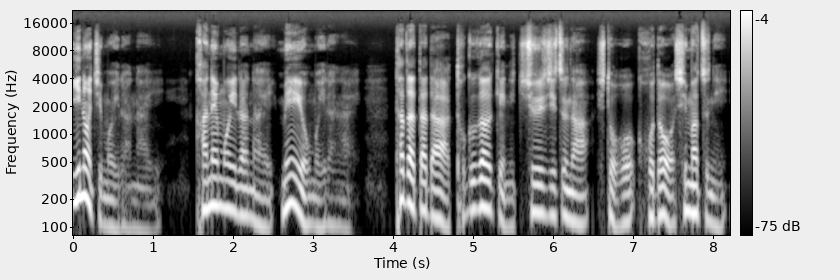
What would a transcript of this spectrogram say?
命もいらない金もいらない名誉もいらないただただ徳川家に忠実な人ほど始末に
